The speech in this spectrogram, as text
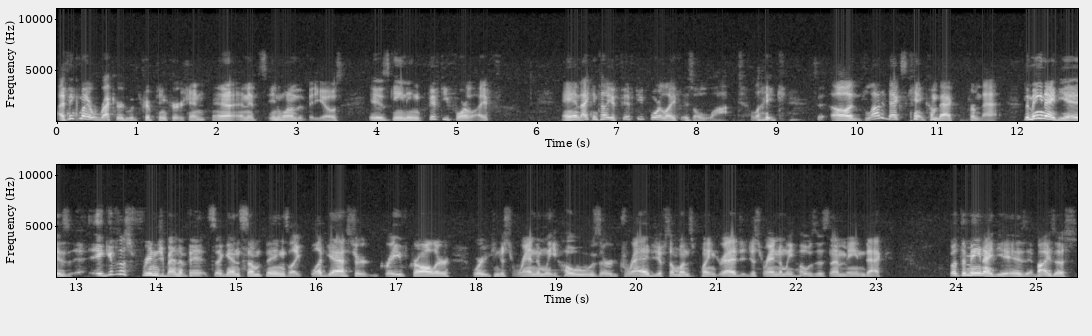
I think my record with Crypt Incursion, uh, and it's in one of the videos, is gaining 54 life. And I can tell you 54 life is a lot. Like, uh, a lot of decks can't come back from that. The main idea is it gives us fringe benefits against some things like Bloodghast or Gravecrawler, where you can just randomly hose or dredge if someone's playing dredge. It just randomly hoses them main deck. But the main idea is it buys us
